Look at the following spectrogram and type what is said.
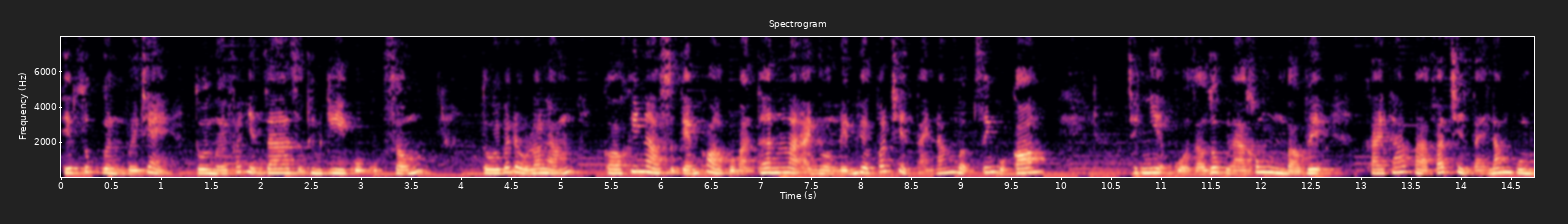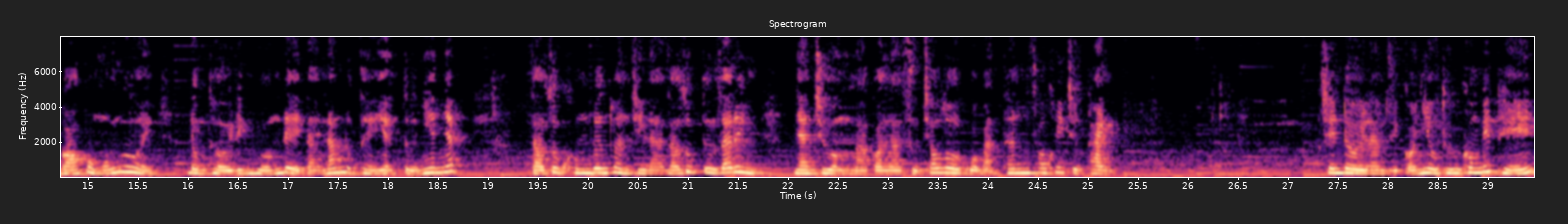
tiếp xúc gần với trẻ, tôi mới phát hiện ra sự thần kỳ của cuộc sống. Tôi bắt đầu lo lắng, có khi nào sự kém cỏi của bản thân lại ảnh hưởng đến việc phát triển tài năng bẩm sinh của con? Trách nhiệm của giáo dục là không ngừng bảo vệ, khai thác và phát triển tài năng vốn có của mỗi người, đồng thời định hướng để tài năng được thể hiện tự nhiên nhất. Giáo dục không đơn thuần chỉ là giáo dục từ gia đình, nhà trường mà còn là sự trau dồi của bản thân sau khi trưởng thành. Trên đời làm gì có nhiều thứ không biết thế,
